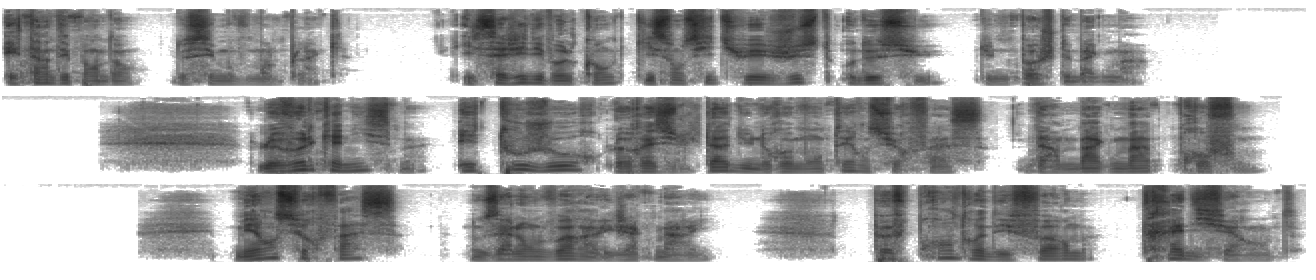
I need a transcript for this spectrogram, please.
est indépendant de ces mouvements de plaques. Il s'agit des volcans qui sont situés juste au-dessus d'une poche de magma. Le volcanisme est toujours le résultat d'une remontée en surface d'un magma profond. Mais en surface, nous allons le voir avec Jacques-Marie, peuvent prendre des formes très différentes.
